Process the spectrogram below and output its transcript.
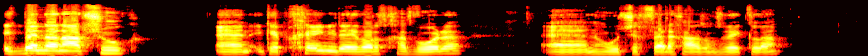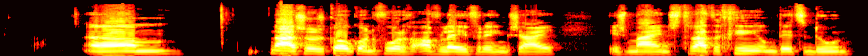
ik ben daarna op zoek. En ik heb geen idee wat het gaat worden. En hoe het zich verder gaat ontwikkelen. Um, nou, zoals ik ook in de vorige aflevering zei, is mijn strategie om dit te doen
